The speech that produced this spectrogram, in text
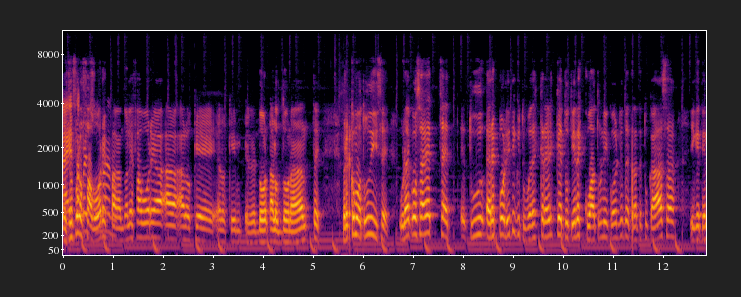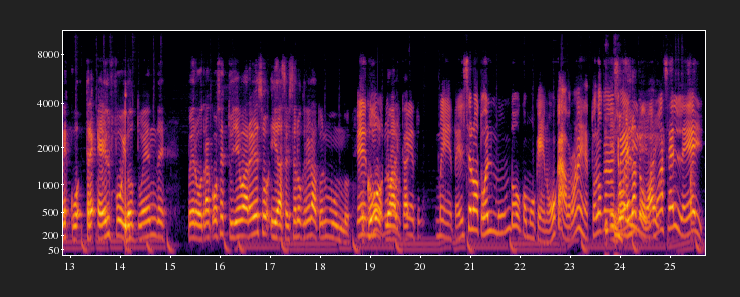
Eso por los persona favores, no- pagándole favores a, a- a los que a los que eh, a los donantes. Pero es como tú dices, una cosa es, sea, tú eres político y tú puedes creer que tú tienes cuatro unicornios detrás de tu casa y que tienes tres elfos y dos duendes. Pero otra cosa es tú llevar eso y hacérselo creer a todo el mundo. Que es como no, no, los alcaldes. tú metérselo a todo el mundo, como que no, cabrones. Esto es lo que van a hacer es lo y lo que vamos a hacer ley.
